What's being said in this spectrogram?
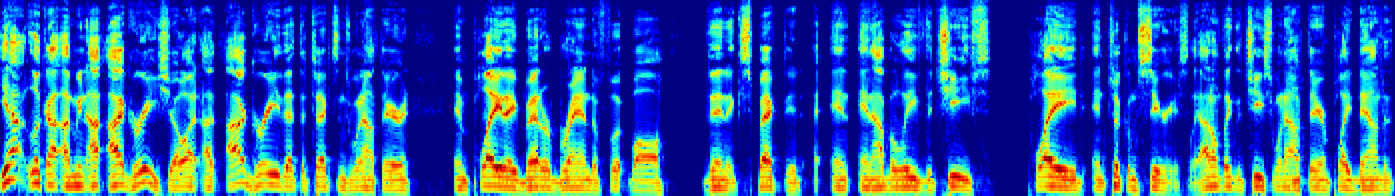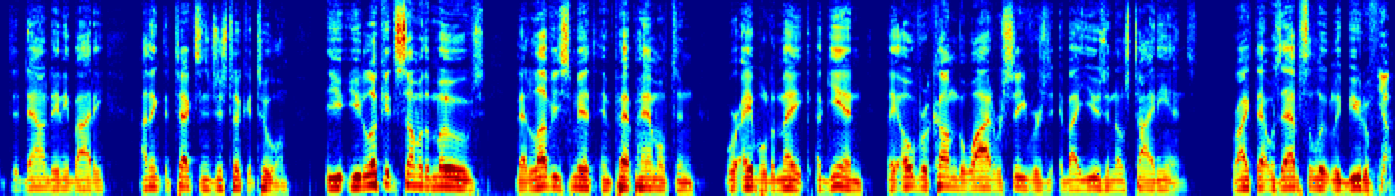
Yeah, look, I, I mean, I, I, agree, Show. I, I, I agree that the Texans went out there and, and played a better brand of football than expected, and and I believe the Chiefs played and took them seriously. I don't think the Chiefs went out there and played down to, to down to anybody. I think the Texans just took it to them. You, you look at some of the moves that Lovie Smith and Pep Hamilton were able to make. Again, they overcome the wide receivers by using those tight ends. Right, that was absolutely beautiful. Yep.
